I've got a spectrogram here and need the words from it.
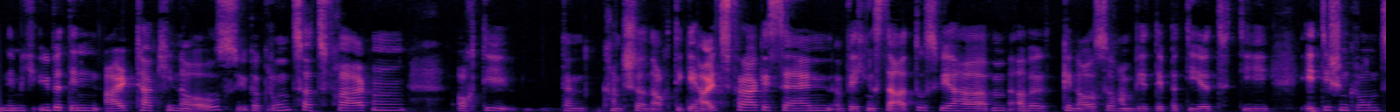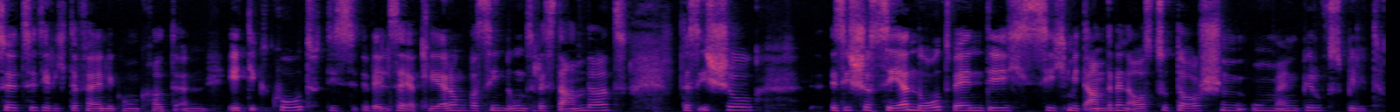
nämlich über den Alltag hinaus, über Grundsatzfragen, auch die, dann kann schon auch die Gehaltsfrage sein, welchen Status wir haben, aber genauso haben wir debattiert die ethischen Grundsätze. Die Richtervereinigung hat einen Ethikcode, die Welser Erklärung, was sind unsere Standards. Das ist schon, es ist schon sehr notwendig, sich mit anderen auszutauschen, um ein Berufsbild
